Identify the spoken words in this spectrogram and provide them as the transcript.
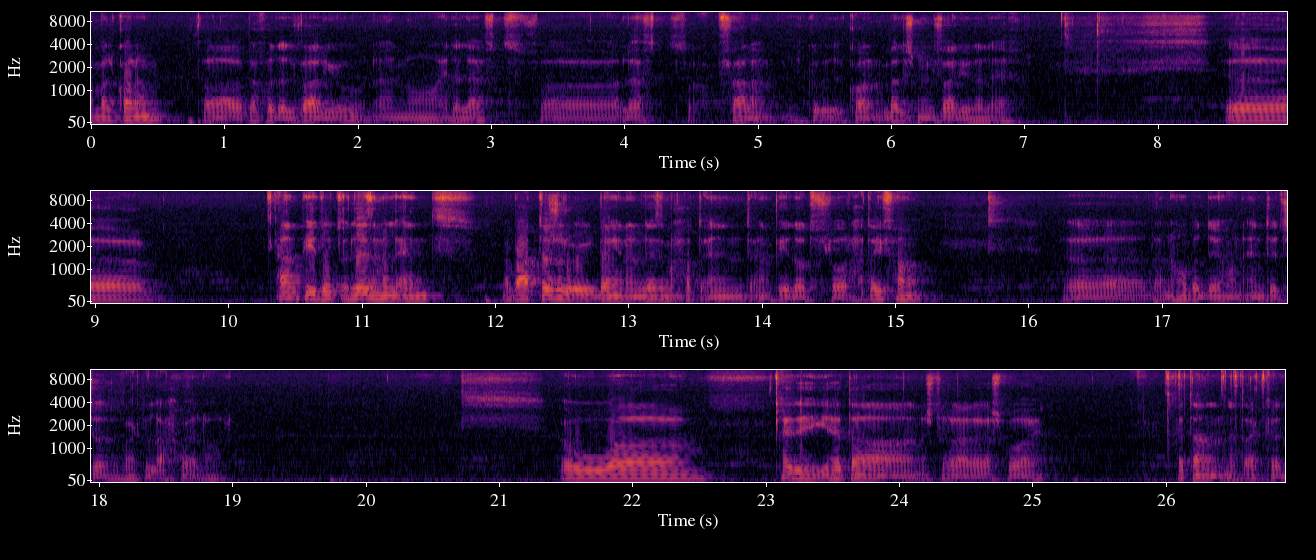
أما ال column فباخد ال value لأنه هيدا left ف left فعلا ال column ببلش من ال value للآخر np dot لازم ال int بعد تجربة بتبين انه لازم أحط int np dot floor حتى يفهمها. آه، لأنه هو بده اياهم integer على كل الأحوال هول. و هيدي هي هتا نشتغل عليها شوي هتا نتأكد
